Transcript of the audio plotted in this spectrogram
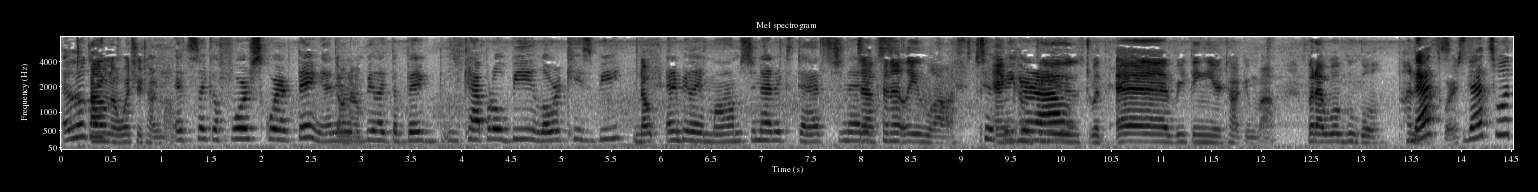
It looked I don't know what you're talking about. It's like a four square thing, and Don't it would know. be like the big capital B, lowercase b, Nope. and it'd be like mom's genetics, dad's genetics. Definitely lost To and confused with everything you're talking about. But I will Google Punnett That's that's what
